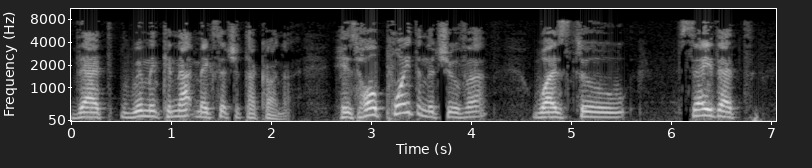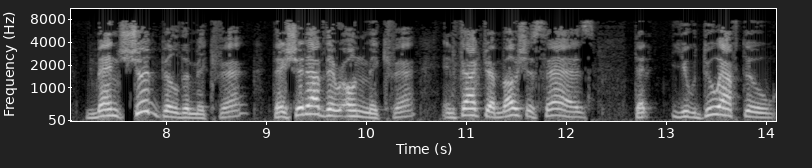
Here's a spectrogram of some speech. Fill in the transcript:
that women cannot make such a takana. His whole point in the tshuva was to say that men should build a mikveh, they should have their own mikveh. In fact, Reb Moshe says that you do have to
